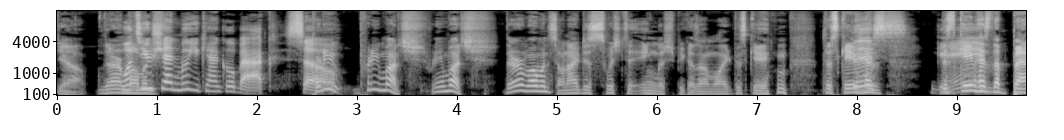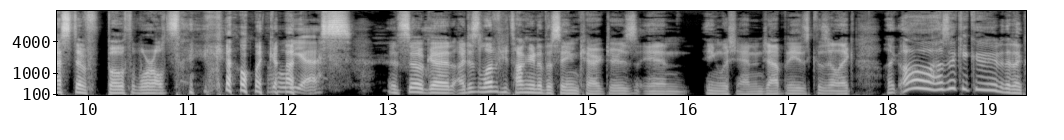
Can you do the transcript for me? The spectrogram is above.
Yeah. There are Once moments you Shenmue, you can't go back. So pretty pretty much. Pretty much. There are moments when I just switch to English because I'm like this game this game has this this game has the best of both worlds. Oh my oh, god. Oh yes. It's so good. I just love you talking to the same characters in English and in Japanese because they're like, like, oh, Hazuki-kun. And they're like,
